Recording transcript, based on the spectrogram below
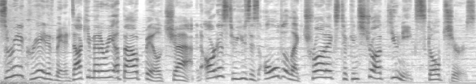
Serena Creative made a documentary about Bill Czappa, an artist who uses old electronics to construct unique sculptures.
